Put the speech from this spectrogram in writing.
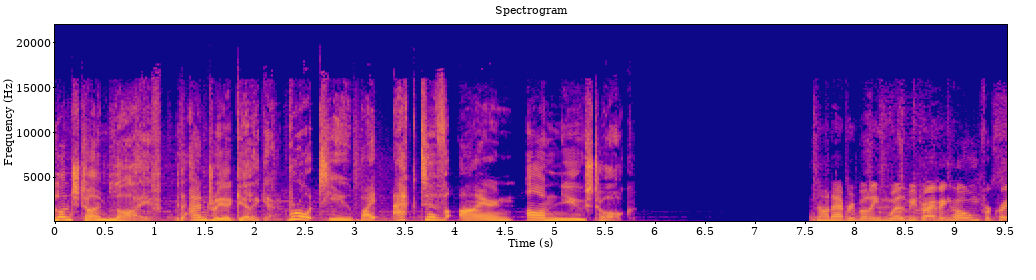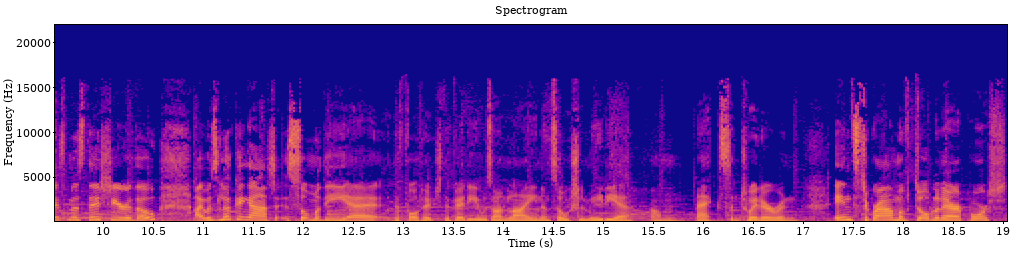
Lunchtime Live with Andrea Gilligan Brought to you by Active Iron. on Newstalk. Not everybody will be driving home for Christmas this year, though. I was looking at some of the uh, the footage, the videos online and social media on X and Twitter and Instagram of Dublin Airport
